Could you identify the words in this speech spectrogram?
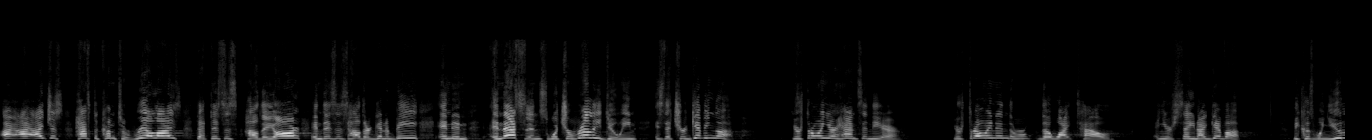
I, I, I, just have to come to realize that this is how they are and this is how they're going to be. And in, in essence, what you're really doing is that you're giving up. You're throwing your hands in the air. You're throwing in the, the white towel and you're saying, I give up. Because when you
